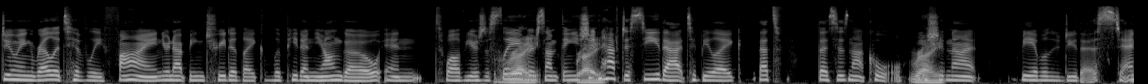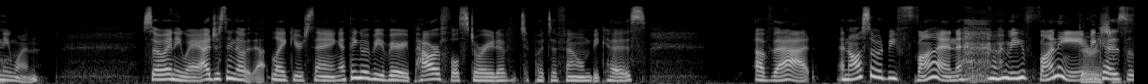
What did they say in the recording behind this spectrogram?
doing relatively fine, you're not being treated like Lupita Nyong'o in 12 Years a Slave or something. You right. shouldn't have to see that to be like, that's, this is not cool. Right. You should not be able to do this to anyone. So anyway, I just think that, like you're saying, I think it would be a very powerful story to to put to film because of that, and also it would be fun. it would be funny There because the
